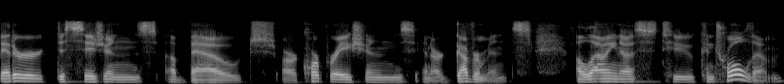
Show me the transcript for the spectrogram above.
better decisions about our corporations and our governments, allowing us to control them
